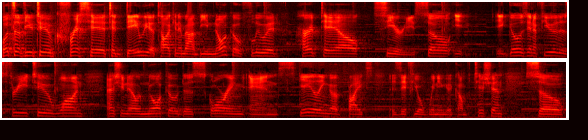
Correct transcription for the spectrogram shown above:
What's up YouTube? Chris here. Today we are talking about the Norco Fluid Hardtail series. So it, it goes in a few, there's three, two, one. As you know, Norco does scoring and scaling of bikes as if you're winning a competition. So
